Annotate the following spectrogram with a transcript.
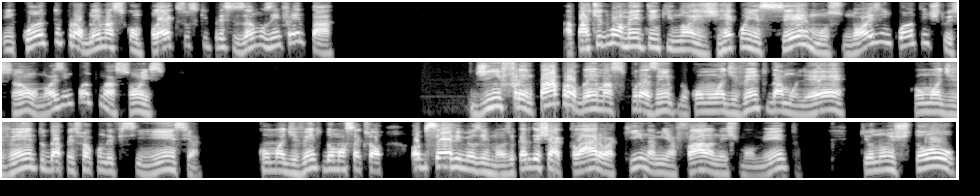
enquanto problemas complexos que precisamos enfrentar. A partir do momento em que nós reconhecermos, nós enquanto instituição, nós enquanto nações, de enfrentar problemas, por exemplo, como o advento da mulher, como o advento da pessoa com deficiência, como o advento do homossexual. Observe, meus irmãos, eu quero deixar claro aqui na minha fala, neste momento, que eu não estou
